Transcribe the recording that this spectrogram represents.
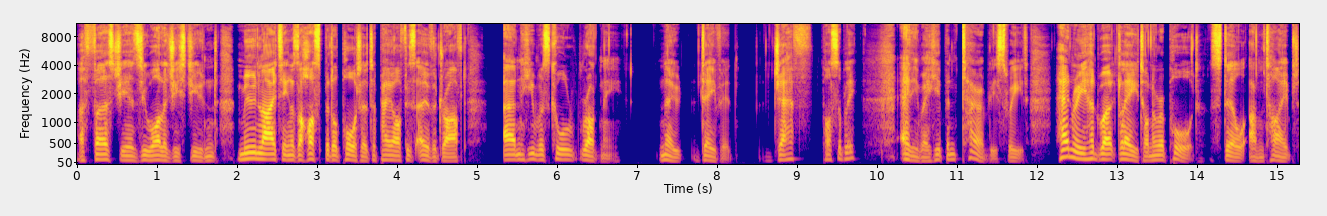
a first year zoology student, moonlighting as a hospital porter to pay off his overdraft, and he was called Rodney. No, David. Jeff, possibly? Anyway, he'd been terribly sweet. Henry had worked late on a report, still untyped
